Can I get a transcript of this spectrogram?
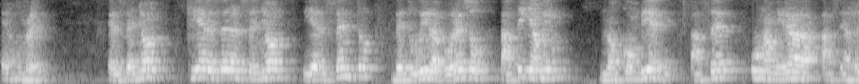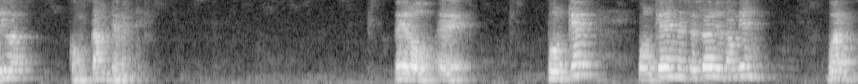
es un rey. El Señor quiere ser el Señor y el centro de tu vida. Por eso a ti y a mí nos conviene hacer una mirada hacia arriba constantemente. Pero, eh, ¿por qué? ¿Por qué es necesario también? Bueno,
